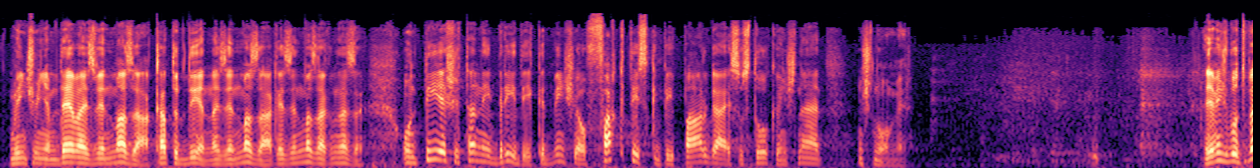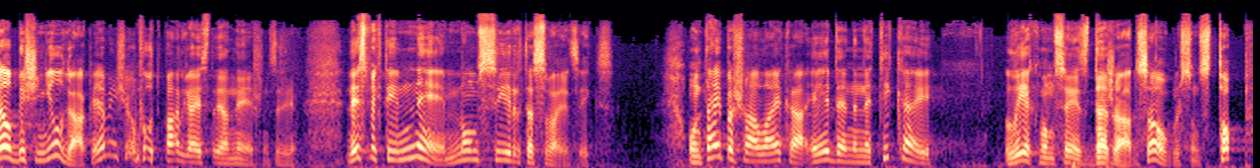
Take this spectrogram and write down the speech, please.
Viņš viņam deva aizvien mazāk, katru dienu aizvien mazāk, aizvien mazāk. Nezinu. Un tieši tajā brīdī, kad viņš jau faktiski bija pārgājis uz to, ka viņš nē, viņš nomira. Ja viņš būtu vēl bijis ilgāk, ja viņš jau būtu pārgājis tajā nēšanas režīmā. Respektīvi, nē, mums ir tas vajadzīgs. Un tai pašā laikā ēdene ne tikai liek mums ēst dažādus augļus, un stop,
